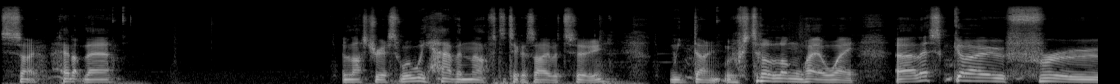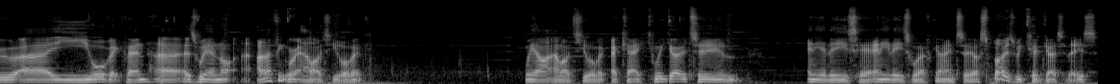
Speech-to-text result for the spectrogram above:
So, head up there. Illustrious. Will we have enough to take us over to? We don't. We're still a long way away. Uh, let's go through uh, Jorvik then, uh, as we are not... I don't think we're allied to Jorvik. We are allied to Jorvik. Okay, can we go to any of these here? Any of these worth going to? I suppose we could go to these.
